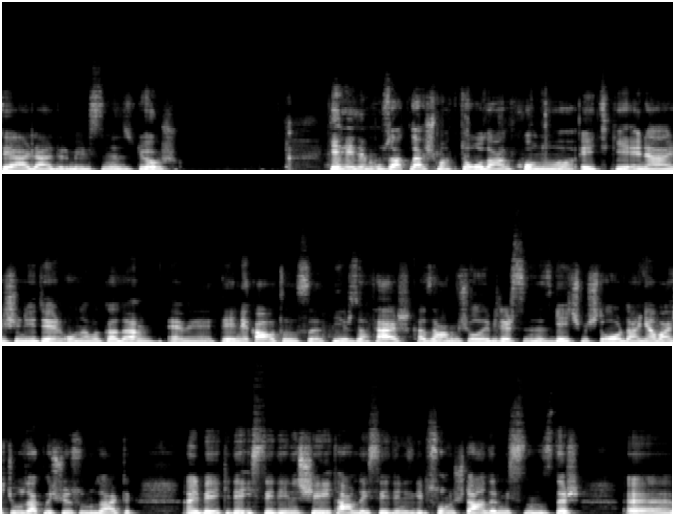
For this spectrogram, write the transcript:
değerlendirmelisiniz diyor. Gelelim uzaklaşmakta olan konu, etki, enerji nedir ona bakalım. Evet değnek altısı bir zafer kazanmış olabilirsiniz. Geçmişte oradan yavaşça uzaklaşıyorsunuz artık. Yani belki de istediğiniz şeyi tam da istediğiniz gibi sonuçlandırmışsınızdır. Ee,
